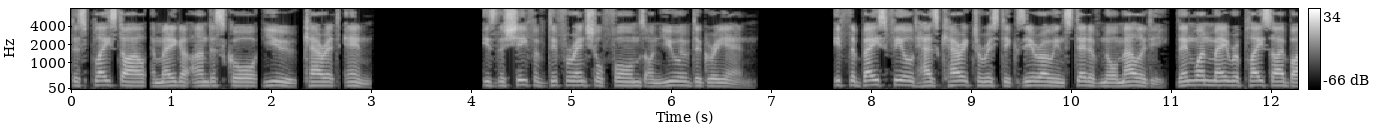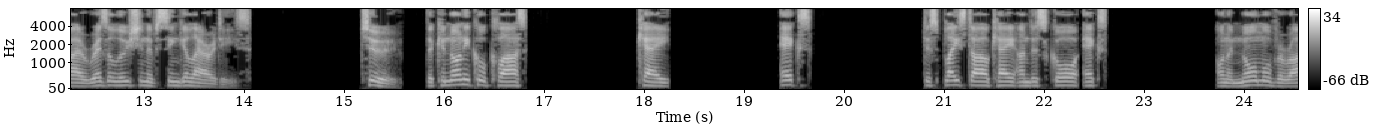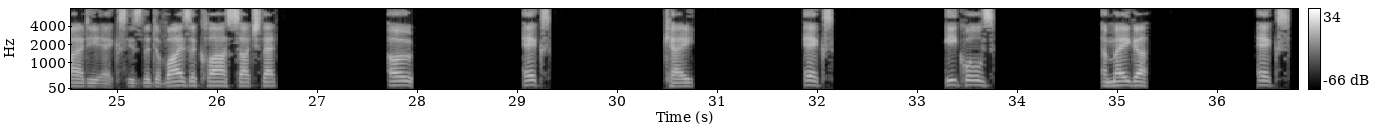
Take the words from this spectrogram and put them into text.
display style omega underscore u caret n is the sheaf of differential forms on U of degree n. If the base field has characteristic zero instead of normality, then one may replace I by a resolution of singularities. 2. The canonical class K X display style K underscore X on a normal variety X is the divisor class such that O X K X equals Omega X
